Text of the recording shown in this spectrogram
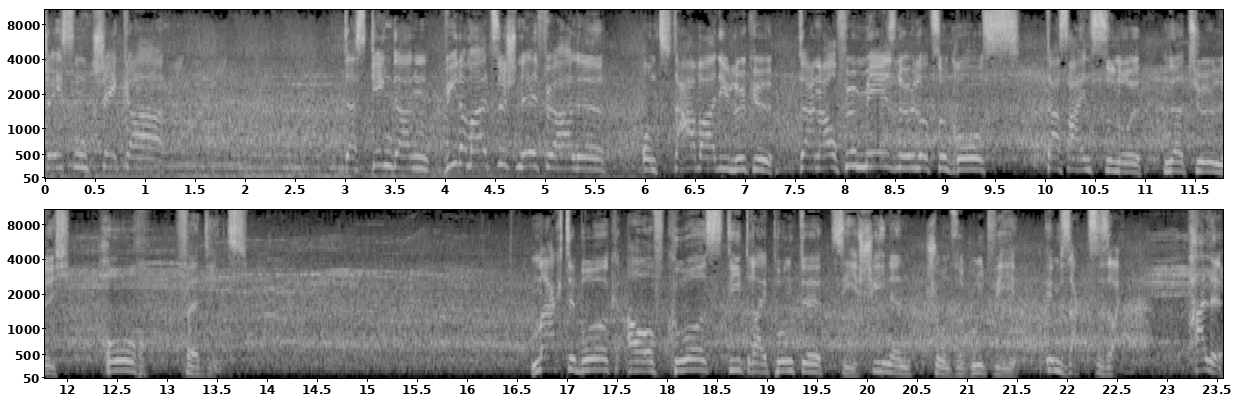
Jason Cheka. Das ging dann wieder mal zu schnell für Halle. Und da war die Lücke dann auch für Mesenhöhler zu groß. Das 1 zu 0 natürlich hoch verdient. Magdeburg auf Kurs. Die drei Punkte, sie schienen schon so gut wie im Sack zu sein. Halle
